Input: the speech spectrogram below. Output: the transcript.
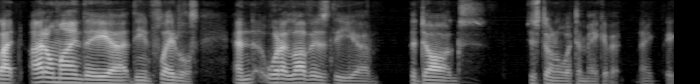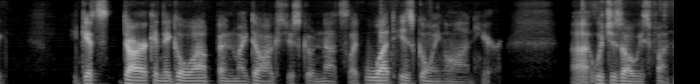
But I don't mind the uh, the inflatables. And what I love is the uh, the dogs just don't know what to make of it. Like they, it gets dark and they go up, and my dogs just go nuts. Like what is going on here? Uh, which is always fun.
